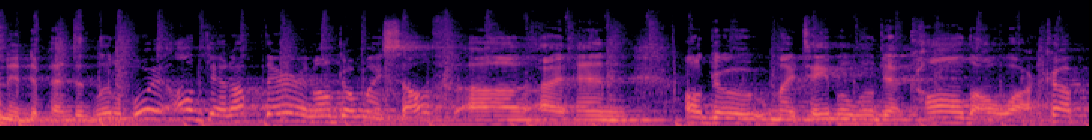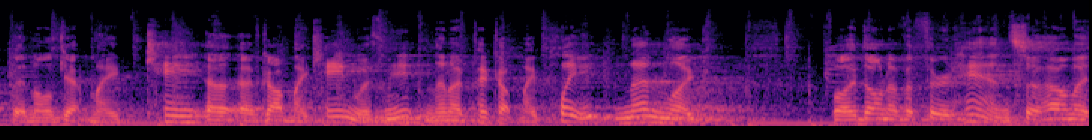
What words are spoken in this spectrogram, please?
an independent little boy, I'll get up there and I'll go myself. Uh, I, and I'll go, my table will get called, I'll walk up and I'll get my cane, uh, I've got my cane with me, and then I pick up my plate, and then like, well, I don't have a third hand, so how am I?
